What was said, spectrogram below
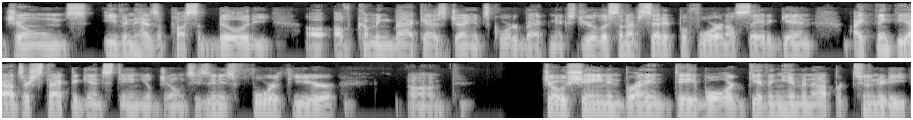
Jones even has a possibility uh, of coming back as Giants quarterback next year. Listen, I've said it before and I'll say it again. I think the odds are stacked against Daniel Jones. He's in his fourth year. Um, Joe Schoen and Brian Daboll are giving him an opportunity,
